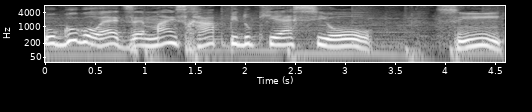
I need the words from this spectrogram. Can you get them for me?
O Google Ads é mais rápido que SEO, Sim,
